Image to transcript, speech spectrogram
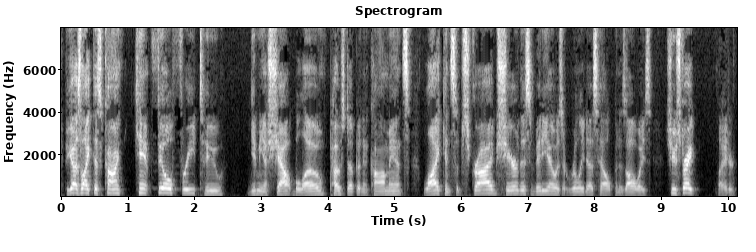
If you guys like this content, feel free to give me a shout below, post up in the comments, like and subscribe, share this video as it really does help. And as always, shoot straight. Later.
